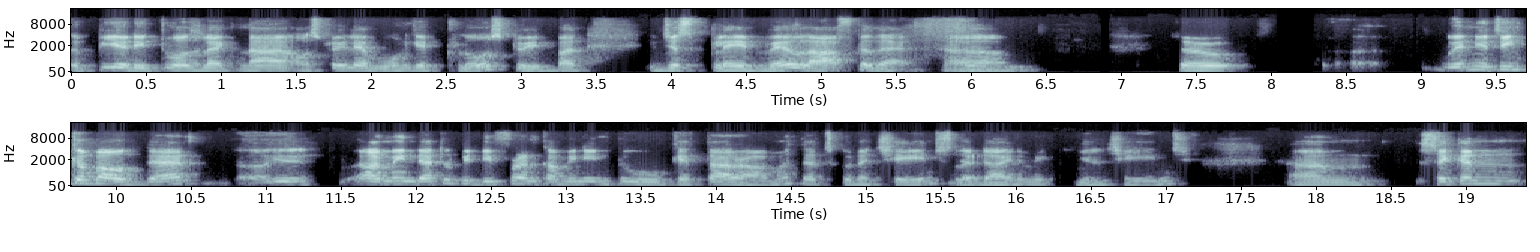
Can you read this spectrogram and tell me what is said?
appeared, it was like, nah, Australia won't get close to it, but it just played well after that. Um, so uh, when you think about that, uh, I mean, that will be different coming into Khettarama. That's going to change. Yeah. The dynamic will change. Um, second,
